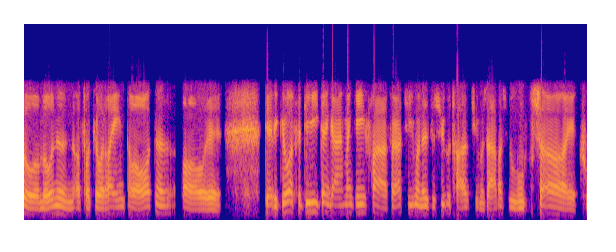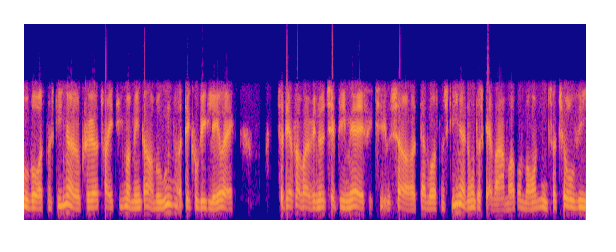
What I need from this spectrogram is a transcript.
på måneden og får gjort rent og ordnet. Og øh, det har vi gjort, fordi dengang man gik fra 40 timer ned til 37 timers arbejdsuge, så øh, kunne vores maskiner jo køre tre timer mindre om ugen, og det kunne vi ikke leve af. Så derfor var vi nødt til at blive mere effektive. Så da vores maskiner er nogen, der skal varme op om morgenen, så tog vi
